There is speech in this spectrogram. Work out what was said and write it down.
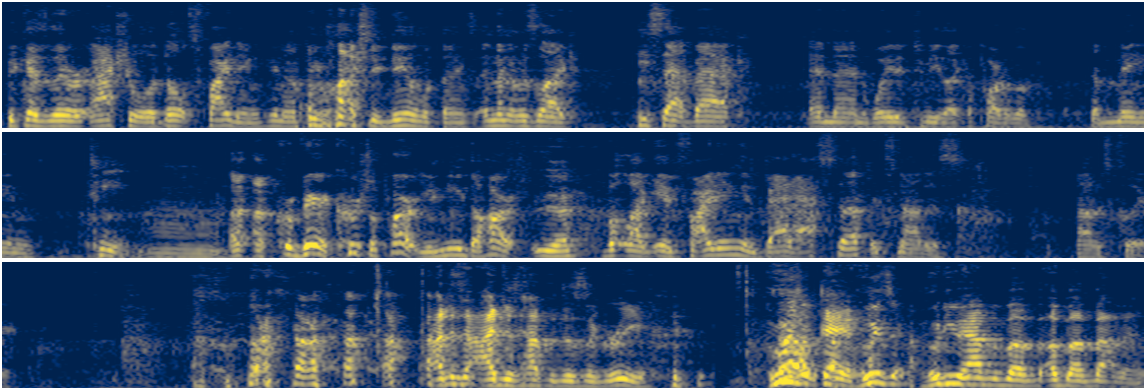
because there were actual adults fighting. You know, people actually dealing with things. And then it was like he sat back and then waited to be like a part of the the main team, mm. a, a cr- very crucial part. You need the heart. Yeah. But like in fighting and badass stuff, it's not as not as clear. I just I just have to disagree. Who's okay? Who's who do you have above above Batman?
